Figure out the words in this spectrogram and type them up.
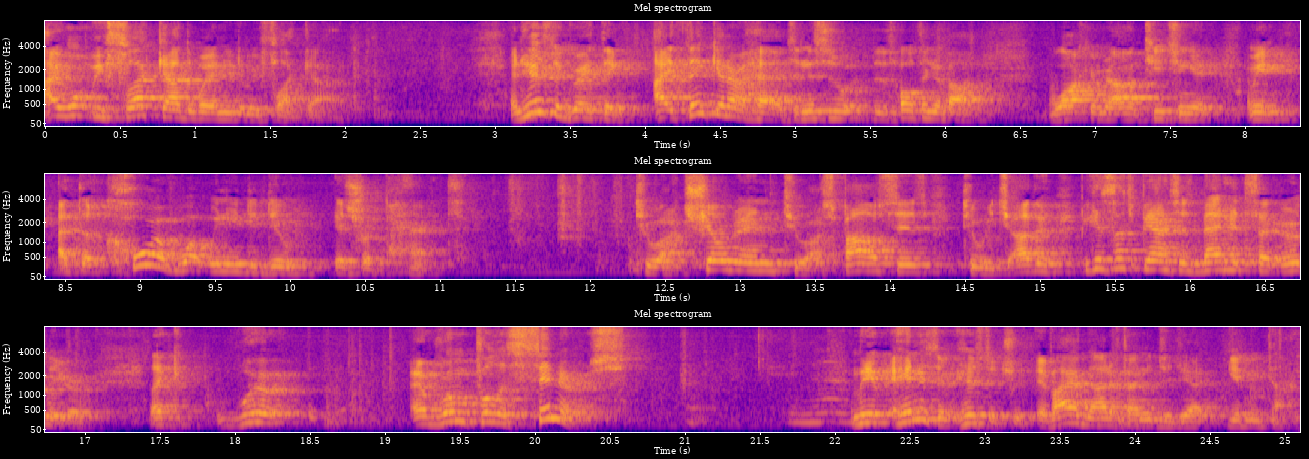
I won't reflect God the way I need to reflect God. And here's the great thing I think in our heads, and this is what this whole thing about walking around teaching it, I mean, at the core of what we need to do is repent to our children, to our spouses, to each other. Because let's be honest, as Matt had said earlier, like we're a room full of sinners. Amen. I mean, here's the, here's the truth. If I have not offended you yet, give me time.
